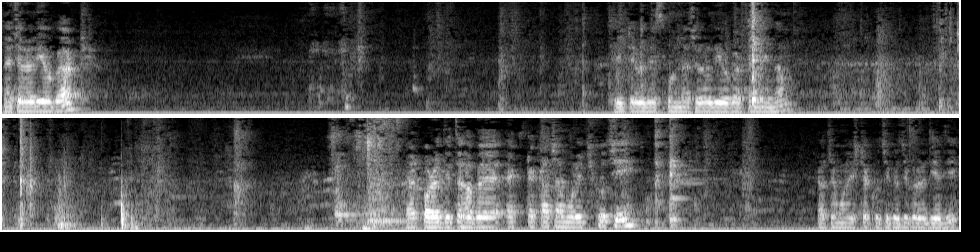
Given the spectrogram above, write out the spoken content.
natural yoghurt three tablespoon natural yoghurt নিলাম। তারপরে দিতে হবে একটা কাঁচামরিচ কুচি। কাঁচামরিচটা কুচি কুচি করে দিয়ে দিই।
